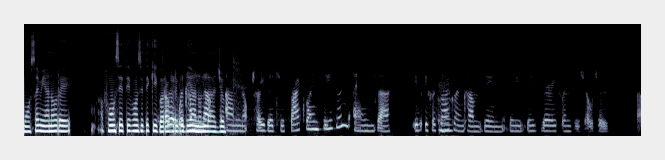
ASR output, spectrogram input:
মৌসুম ইয়ানোরে ফোঁসেতে ফোঁসেতে কি করা coming আনল্লা up আজো um, in October to cyclone season, and uh, if, if a cyclone comes in, these these very flimsy shelters, uh,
